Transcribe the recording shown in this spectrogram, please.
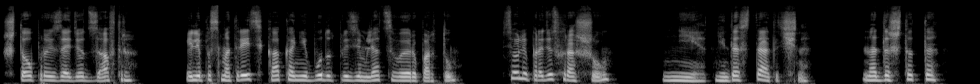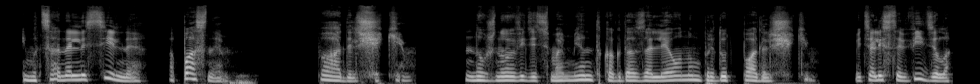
что произойдет завтра? Или посмотреть, как они будут приземляться в аэропорту? Все ли пройдет хорошо? Нет, недостаточно. Надо что-то эмоционально сильное, опасное. Падальщики. Нужно увидеть момент, когда за Леоном придут падальщики. Ведь Алиса видела,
